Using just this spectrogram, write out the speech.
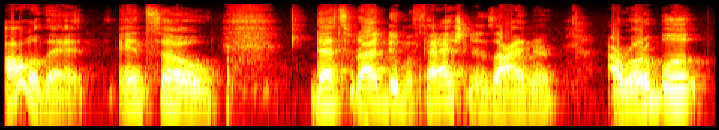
all of that. And so that's what I do. I'm a fashion designer. I wrote a book.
